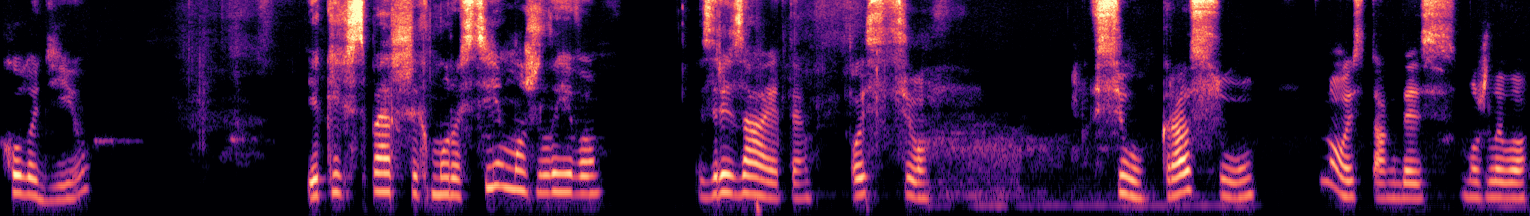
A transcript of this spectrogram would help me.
холодів, якихось перших морозців, можливо, зрізаєте ось цю всю красу, ну, ось так, десь, можливо,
